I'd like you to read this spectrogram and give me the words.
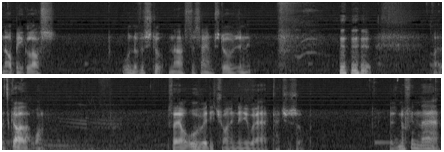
No big loss. Another store. No, it's the same store, isn't it? right, let's go that one. Because they are already trying to uh, catch us up. There's nothing there.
